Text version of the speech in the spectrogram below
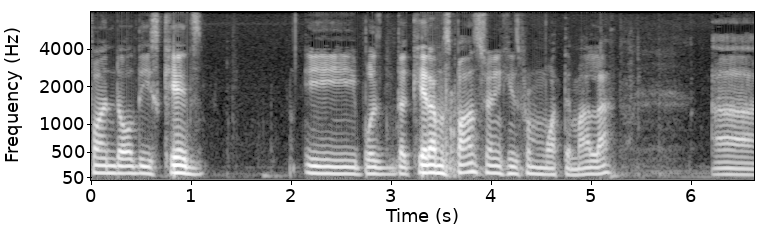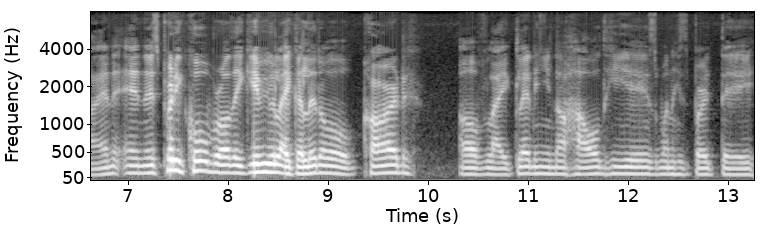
fund all these kids y pues the kid I'm sponsoring he's from Guatemala uh and and it's pretty cool bro they give you like a little card of like letting you know how old he is when his birthday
